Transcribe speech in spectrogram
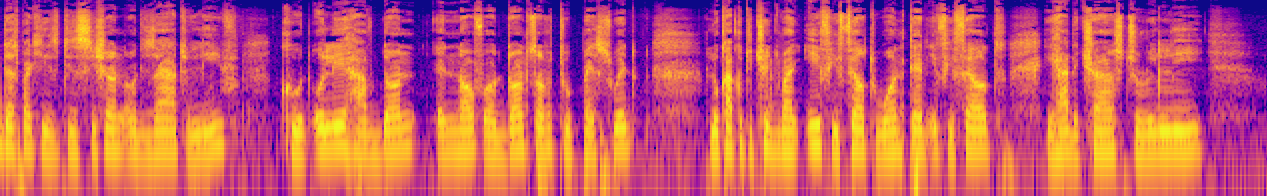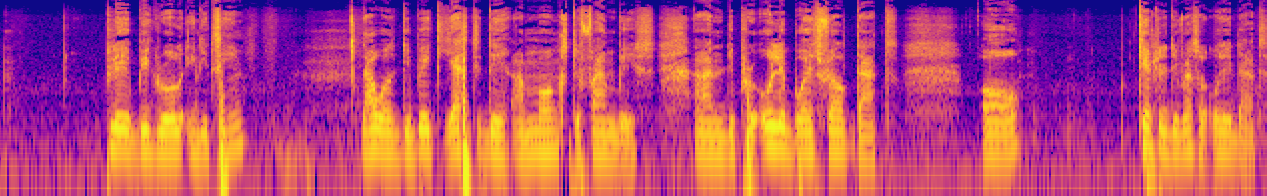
Despite his decision or desire to leave, could only have done enough or done something to persuade Lukaku to change mind if he felt wanted, if he felt he had a chance to really play a big role in the team? That was debate yesterday amongst the fan base, and the pro Ole boys felt that, or came to the defense of Ole that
